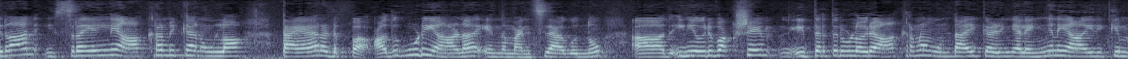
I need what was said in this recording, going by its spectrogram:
ഇറാൻ ഇസ്രായേലിനെ ആക്രമിക്കാനുള്ള തയ്യാറെടുപ്പ് അതുകൂടിയാണ് എന്ന് മനസ്സിലാകുന്നു. ഇനി ഒരു പക്ഷേ ഇത്തരത്തിലുള്ള ഒരു ആക്രമണം ഉണ്ടായിക്കഴിഞ്ഞാൽ എങ്ങനെയായിരിക്കും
